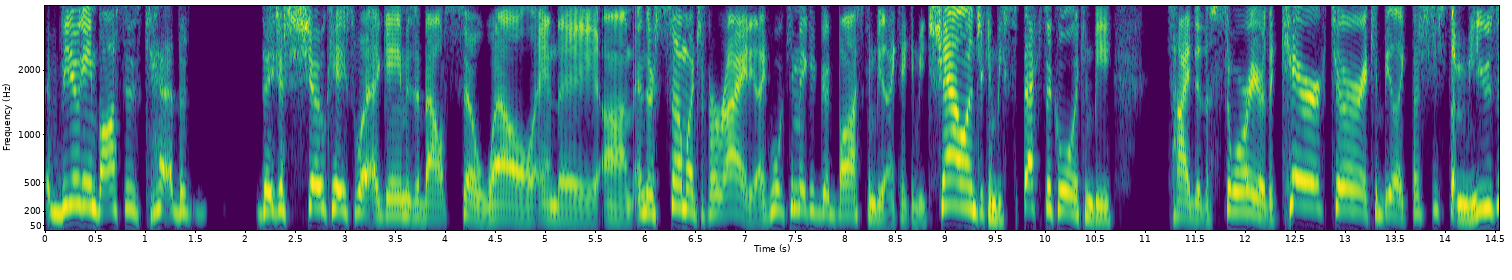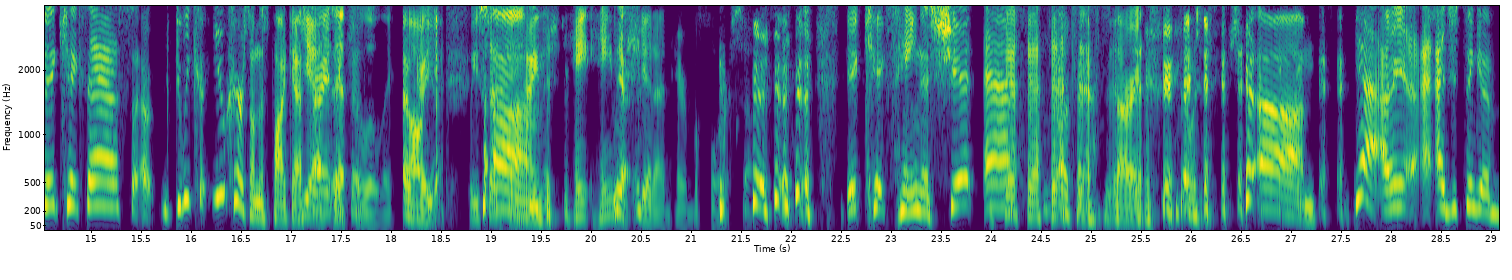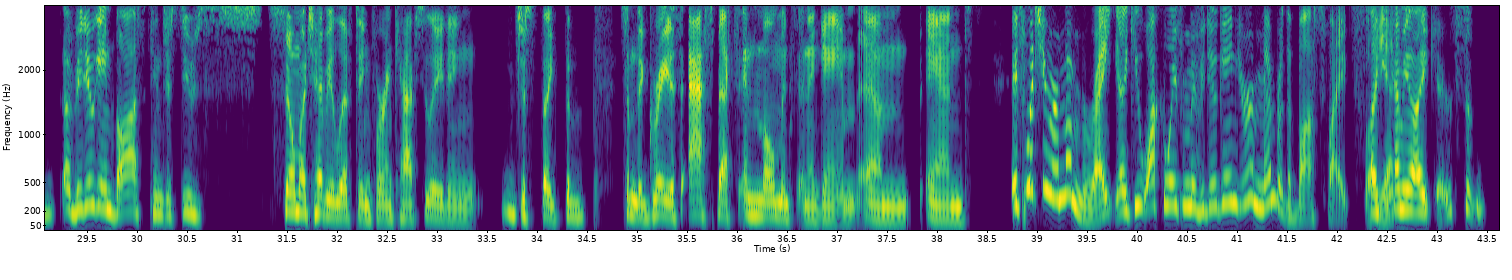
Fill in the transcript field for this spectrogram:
video game bosses, can, the they just showcase what a game is about so well and they um and there's so much variety like what can make a good boss can be like it can be challenge it can be spectacle it can be tied to the story or the character it can be like there's just the music kicks ass uh, do we you curse on this podcast yes right? absolutely okay, oh yeah. yeah. we said some um, heinous, heinous yeah. shit on here before so it kicks heinous shit ass okay sorry was, um yeah i mean I, I, just think a, a video game boss can just do so much heavy lifting for encapsulating just like the some of the greatest aspects and moments in a game. Um, and it's what you remember, right? Like you walk away from a video game, you remember the boss fights. Like yes. I mean, like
